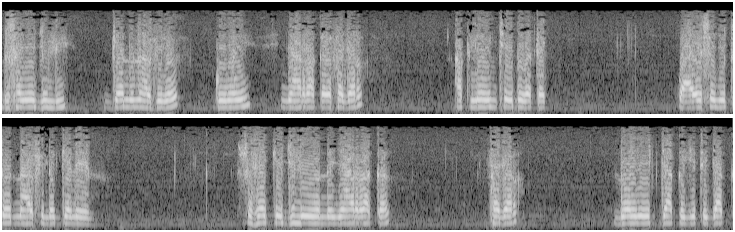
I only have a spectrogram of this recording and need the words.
du saña julli genn naafila gu rëy ñaar rakkay fajar ak léegi cay bëgg a teg waaye sañu tër naafila geneen su fekkee julli woon na ñaar rakka fajar doole jàkk ji te jàkk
